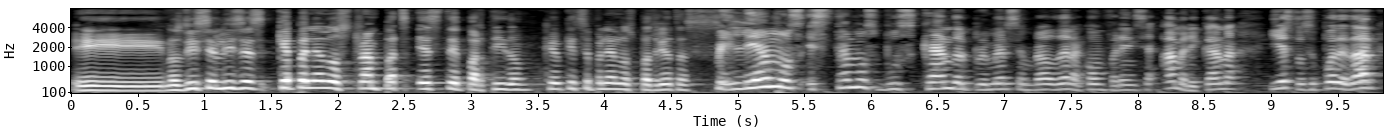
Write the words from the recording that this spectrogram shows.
Nos dice Luis, ¿qué pelean los Trampats este partido? ¿Qué, se pelean los Patriotas? Peleamos, estamos buscando el primer sembrado de la conferencia americana y esto se puede dar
